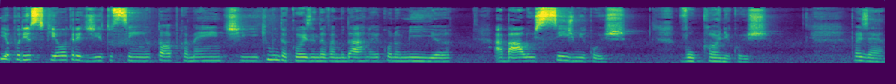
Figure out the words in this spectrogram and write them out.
E é por isso que eu acredito, sim, utopicamente, que muita coisa ainda vai mudar na economia, abalos sísmicos, vulcânicos. Pois é,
